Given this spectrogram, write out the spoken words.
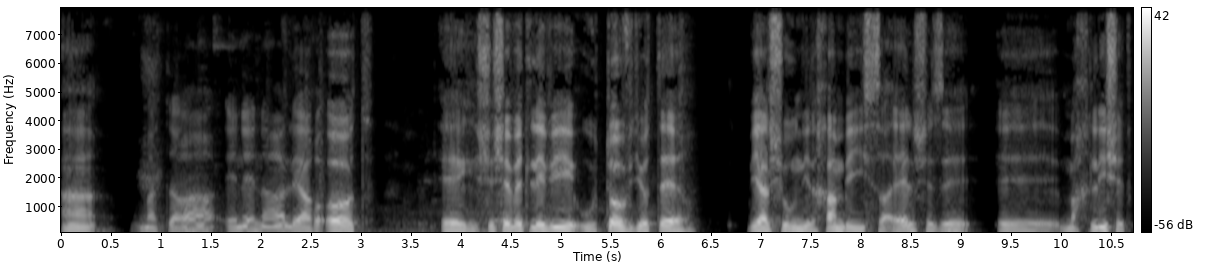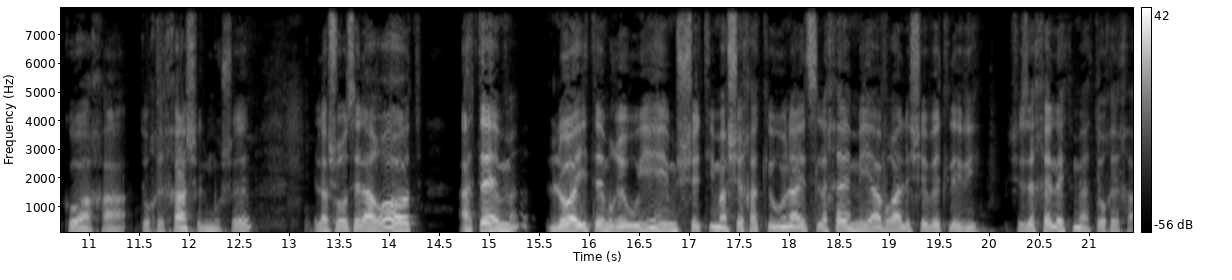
המטרה איננה להראות ששבט לוי הוא טוב יותר בגלל שהוא נלחם בישראל, שזה אה, מחליש את כוח התוכחה של משה, אלא שהוא רוצה להראות, אתם לא הייתם ראויים שתימשך הכהונה אצלכם מי עברה לשבט לוי, שזה חלק מהתוכחה.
